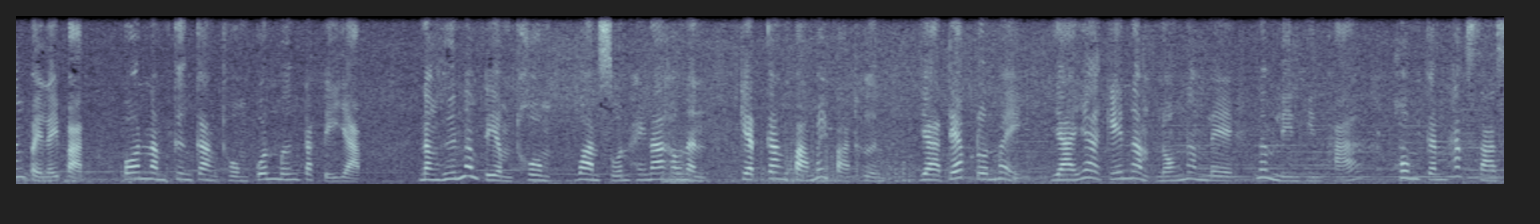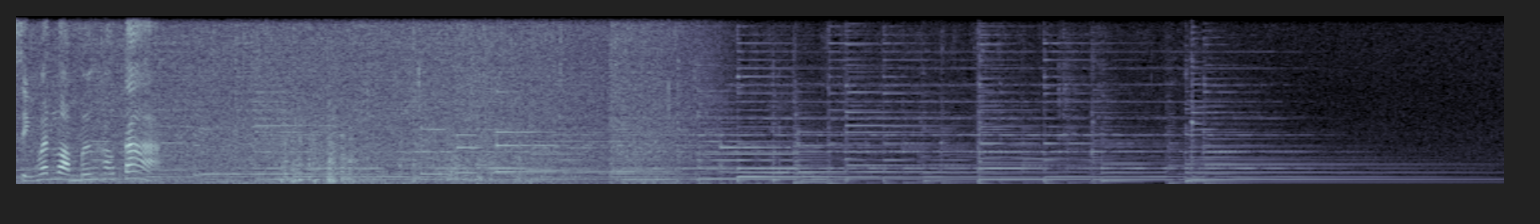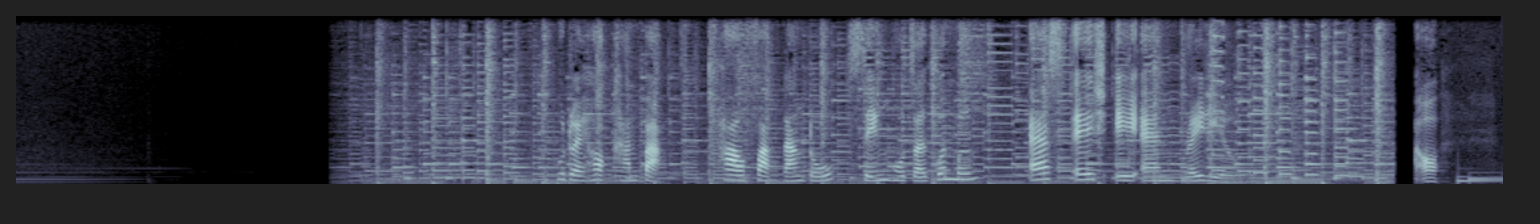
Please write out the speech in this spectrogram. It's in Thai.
เข้าหน้ายังไปไล่ปัด ป้อนนำกึ่งกลางทมก้นเมืองตักเตยับหนังหื้นนำเตรียมทมวานสนให้หน้าเฮานั้นแกดกลางป่าไม่ป่าเถินยาแดบโดนไม่ยาย่าเก้นำน้องนำเลนำลีนหินผาพมกันทักษาสิ่งแวดล้อมเมืองเฮาต้า ผู้ดยหอกคันปากพาวฝากดังตู้เซ็งโหใจกวนมึง S H A N Radio อ๋อ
